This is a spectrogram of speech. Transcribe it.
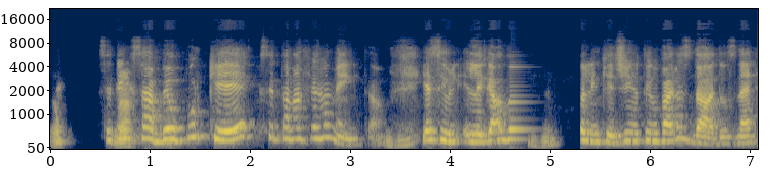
É um, você né? tem que saber o porquê que você está na ferramenta. Uhum. E assim, o legal do, uhum no LinkedIn eu tenho vários dados, né?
